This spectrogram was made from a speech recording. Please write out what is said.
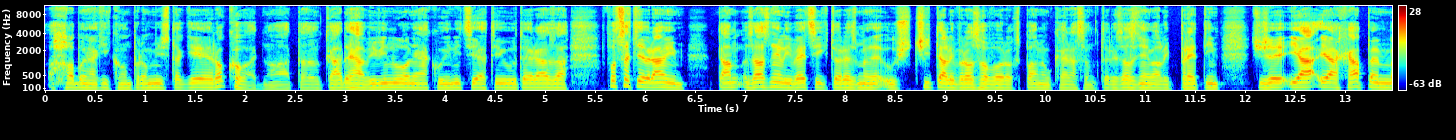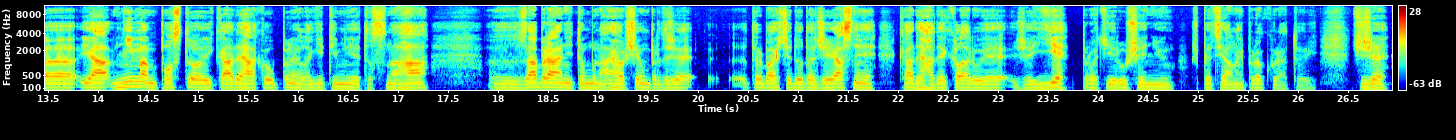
alebo nejaký kompromis, tak je rokovať. No a to KDH vyvinulo nejakú iniciatívu teraz a v podstate vravím, tam zazneli veci, ktoré sme už čítali v rozhovoroch s pánom Karasom, ktoré zaznievali predtým. Čiže ja, ja chápem, e, ja vnímam postoj KDH ako úplne legitimný, je to snaha e, zabrániť tomu najhoršiemu, pretože treba ešte dodať, že jasne KDH deklaruje, že je proti rušeniu špeciálnej prokuratúry. Čiže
